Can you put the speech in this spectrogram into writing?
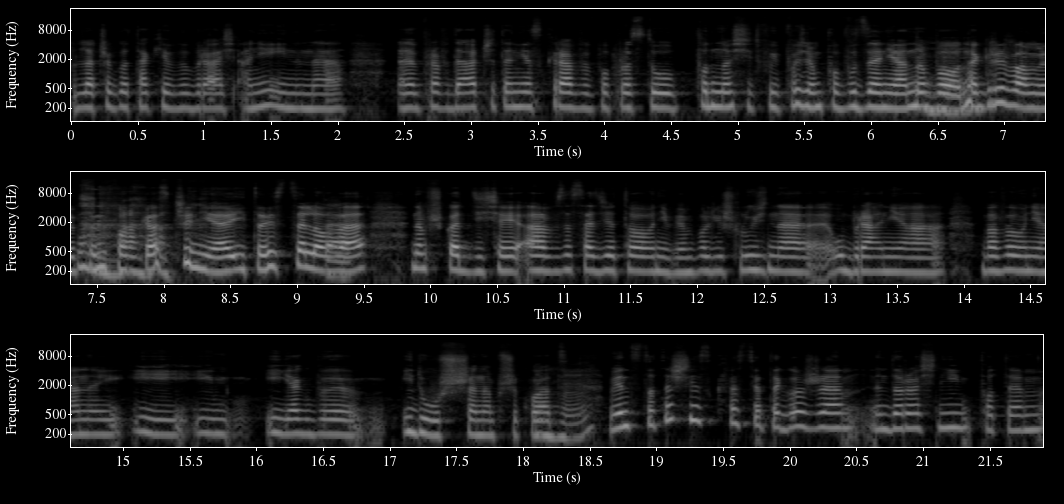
dlaczego takie wybrałaś, a nie inne, E, prawda? Czy ten jaskrawy po prostu podnosi Twój poziom pobudzenia, no bo mhm. nagrywamy ten podcast, czy nie i to jest celowe, tak. na przykład dzisiaj, a w zasadzie to, nie wiem, wolisz luźne ubrania bawełniane i, i, i jakby i dłuższe na przykład. Mhm. Więc to też jest kwestia tego, że dorośli potem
